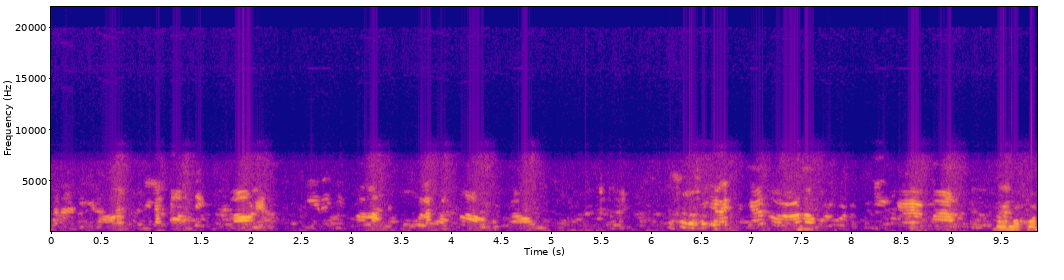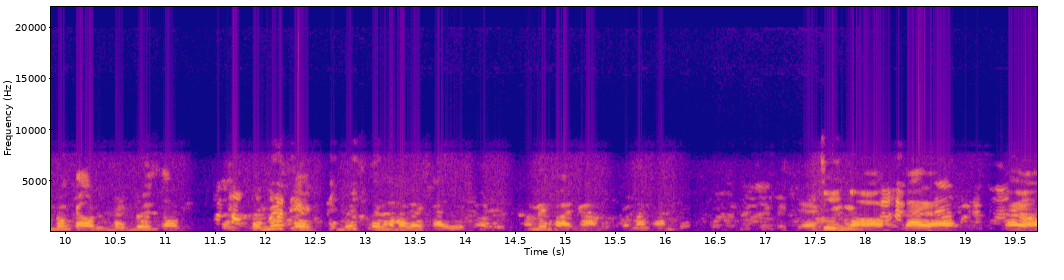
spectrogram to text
ขนาดนี้แล้ววีรกรรมเด็กของเราเนี่ยพี่ได้ยินมาหลายคู่แล้วเขาเก่าถึงเรามีอะไรจะแก้ตัวแล้วเราเป็นคนแบบพี่แก้มากเลยไม่ทุกคนต้องกล่าวถึงผมด้วยครับ ผมผมไม่เคยผมไม่เคยทำอะไรใครเลยครับ ถ้าไม่ถ่ายงานผมก็นั่งอ่านบทผมไม่เคยไปแกล้งจริงเหรอใช่เหรอใช่เหรอ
